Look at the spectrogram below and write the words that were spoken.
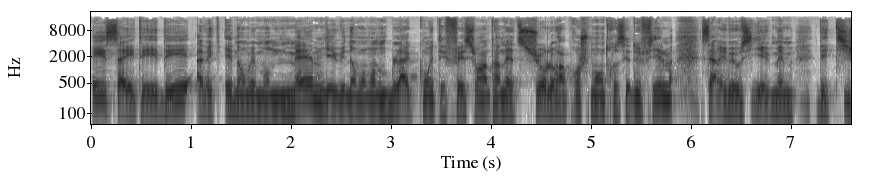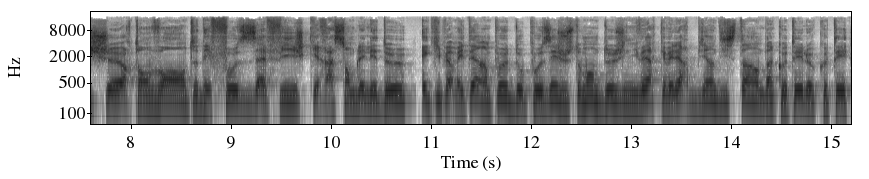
et ça a été aidé avec énormément de mèmes. Il y a eu énormément de blagues qui ont été faites sur internet sur le rapprochement entre ces deux films. C'est arrivé aussi, il y a eu même des t-shirts en vente, des fausses affiches qui rassemblaient les deux et qui permettaient un peu d'opposer justement deux univers qui avaient l'air bien distincts. D'un côté, le côté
